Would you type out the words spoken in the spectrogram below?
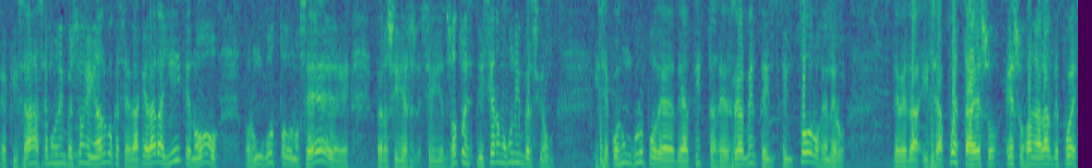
eh, quizás hacemos una inversión en algo que se va a quedar allí, que no, por un gusto, no sé, eh, pero si, si nosotros hiciéramos una inversión y se coge un grupo de, de artistas de realmente en, en todos los géneros, de verdad, y se apuesta a eso, esos van a hablar después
